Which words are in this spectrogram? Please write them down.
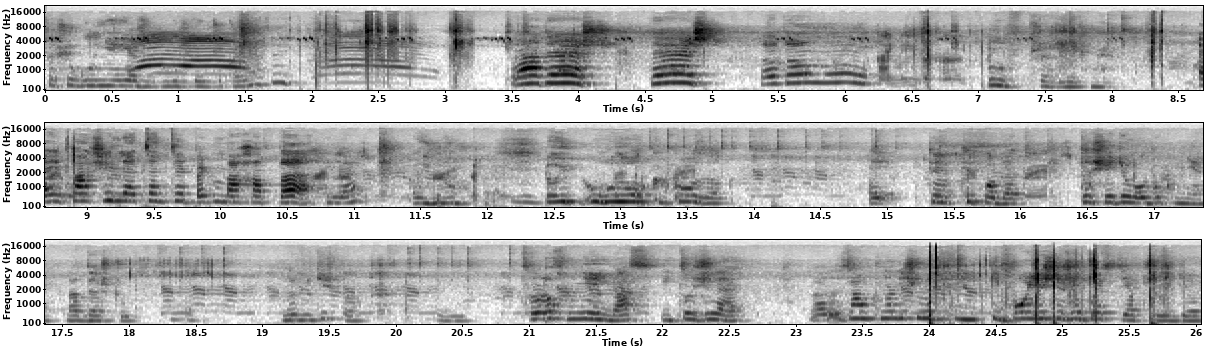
Coś ogólnie jest w grupie uciekającej? A, deszcz! Deszcz! Do domu. A hug. Uff, przeżyliśmy. Ej, patrz ile ten typek ma HP. Ile? Oj, no. Oj, o, kozak. Ej, ten typ pobiegł. To siedział obok mnie na deszczu. No widzisz to? Coraz mniej nas i to źle. No, Zamknęliśmy drzwi i boję się, że bestia przyjdzie.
